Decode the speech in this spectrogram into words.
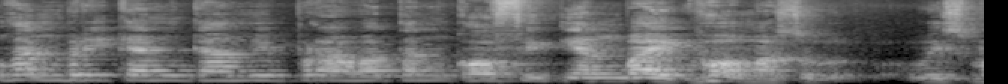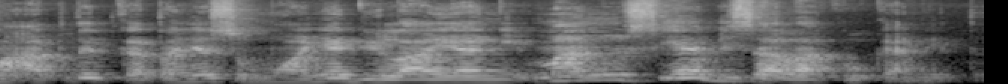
Tuhan berikan kami perawatan COVID yang baik. Wah, masuk Wisma Atlet katanya semuanya dilayani. Manusia bisa lakukan itu.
